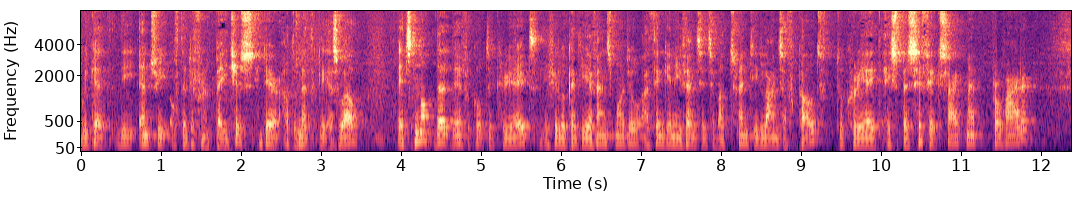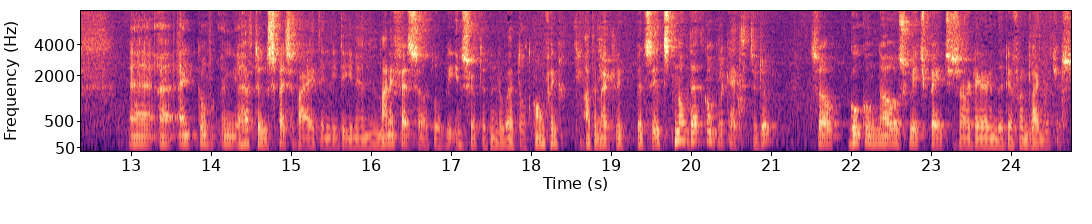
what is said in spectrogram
we get the entry of the different pages there automatically as well. It's not that difficult to create. If you look at the events module, I think in events it's about 20 lines of code to create a specific sitemap provider. And, and, you have to specify it in the DNN manifest, so it will be inserted in the web.config automatically. But it's, it's not that complicated to do. So Google knows which pages are there in the different languages.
